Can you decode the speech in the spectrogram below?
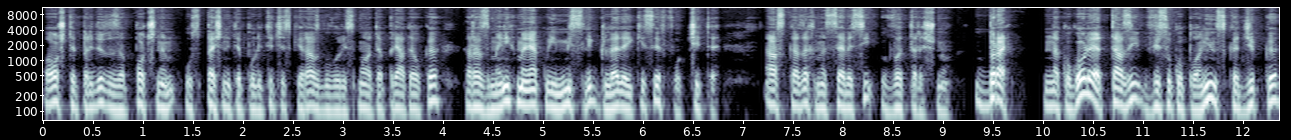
Още преди да започнем успешните политически разговори с моята приятелка, разменихме някои мисли, гледайки се в очите. Аз казах на себе си вътрешно. Бре, на кого ли е тази високопланинска джипка,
